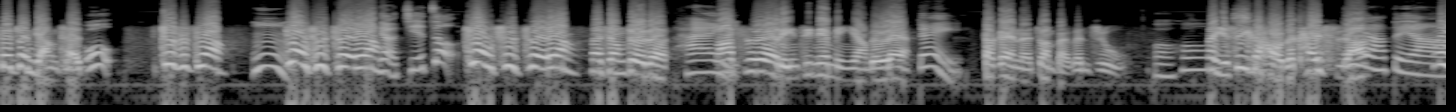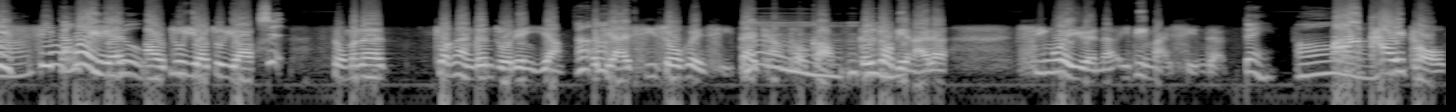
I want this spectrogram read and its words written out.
再赚两成，哦，就是这样，嗯，就是这样，要节奏，就是这样。那相对的，嗨，八四二零今天名扬对不对？对，大概呢赚百分之五，哦吼，那也是一个好的开始啊。对啊。呀对呀，所以新刚会员哦，注意哦，注意哦，是，我们的专案跟昨天一样，而且还吸收会期，带枪投靠。可是重点来了，新会员呢一定买新的，对，哦，八开头，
